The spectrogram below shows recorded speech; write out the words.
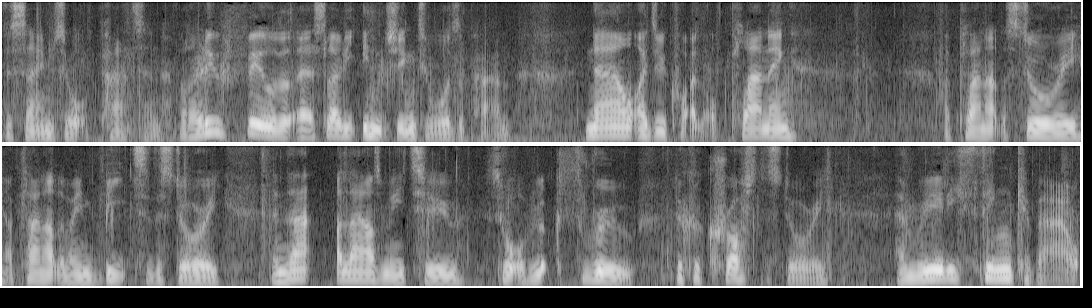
the same sort of pattern, but I do feel that they're slowly inching towards a pattern. Now I do quite a lot of planning. I plan out the story, I plan out the main beats of the story, and that allows me to sort of look through, look across the story, and really think about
